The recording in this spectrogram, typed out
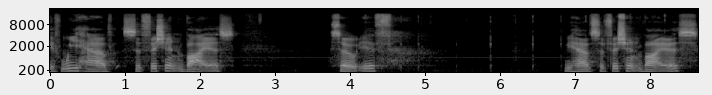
if we have sufficient bias, so if we have sufficient bias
